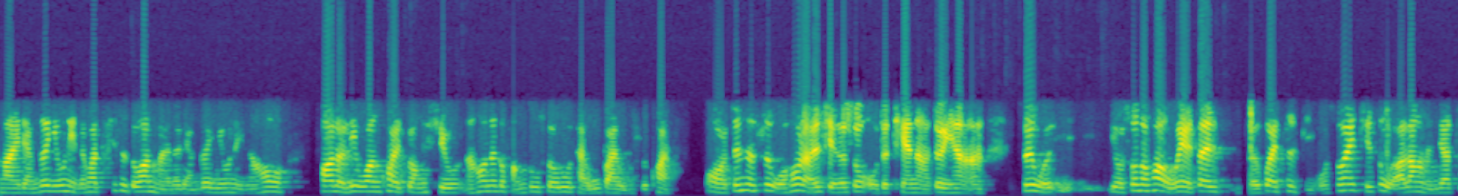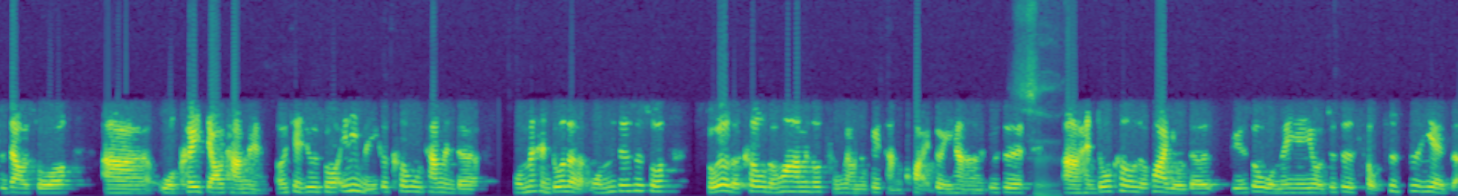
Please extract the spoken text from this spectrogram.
买两个 unit 的话，七十多万买了两个 unit，然后花了六万块装修，然后那个房租收入才五百五十块，哇，真的是我后来觉得说，我的天呐，对呀。啊，所以我有时候的话，我也在责怪自己，我说，哎，其实我要让人家知道说，啊，我可以教他们，而且就是说，因为每一个客户他们的，我们很多的，我们就是说。所有的客户的话，他们都成长的非常快，对哈，就是啊，很多客户的话，有的比如说我们也有就是首次置业者，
